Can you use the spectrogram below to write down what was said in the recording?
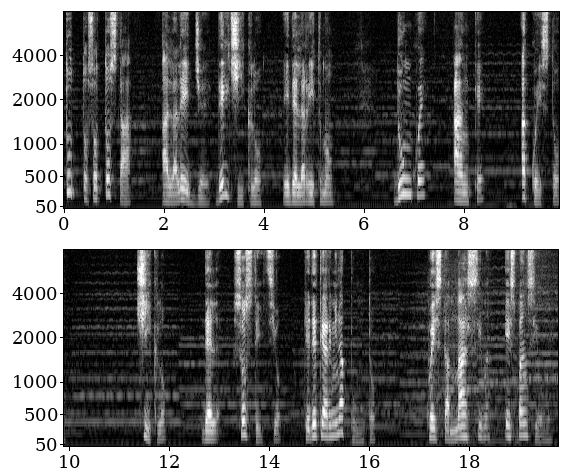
tutto sottostà alla legge del ciclo e del ritmo, dunque anche a questo ciclo del solstizio che determina appunto questa massima espansione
